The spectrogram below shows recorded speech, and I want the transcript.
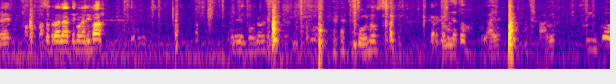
Eh, pasok na natin. Ano yung bonus? Bonus. Kami na to. Layo. Pangit. Cinco.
